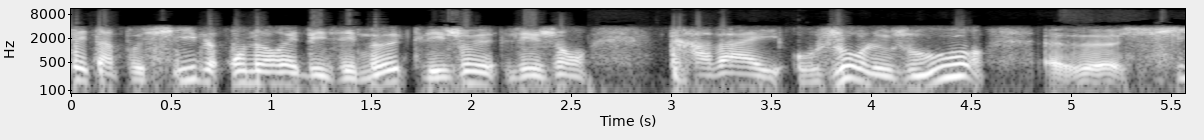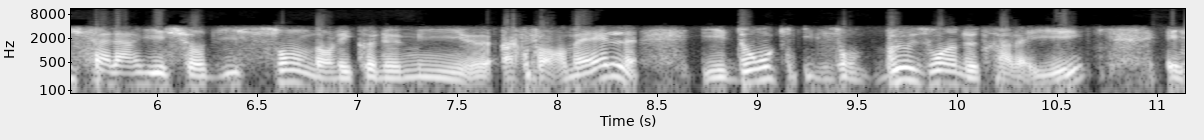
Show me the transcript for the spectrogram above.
c'est impossible. On aurait des émeutes. Les, jeux, les gens travaillent au jour le jour. Euh, six salariés sur dix sont dans l'économie euh, informelle, et donc ils ont besoin de travailler. Et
